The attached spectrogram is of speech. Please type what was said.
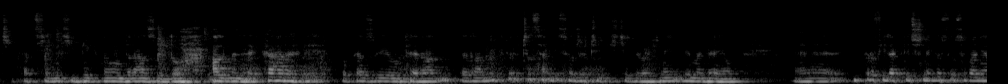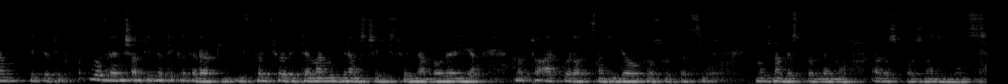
ci pacjenci biegną od razu do Almenlekar, pokazują te ran, rany, które czasami są rzeczywiście groźne i wymagają i profilaktycznego stosowania antybiotyków, albo wręcz antybiotykoterapii. I w końcu erytema migrans, czyli słynna borelia, no to akurat na wideokonsultacji można bez problemu rozpoznać, więc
